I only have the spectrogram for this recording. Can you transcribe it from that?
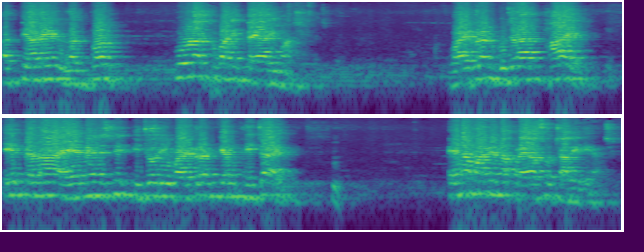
અત્યારે લગભગ પૂર્ણ થવાની તૈયારીમાં છે. વાઇબ્રન્ટ ગુજરાત થાય એ પહેલા એમએનએસની તિજોરી વાઇબ્રન્ટ કેમ થઈ જાય? એના માટેના પ્રયાસો ચાલી રહ્યા છે.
